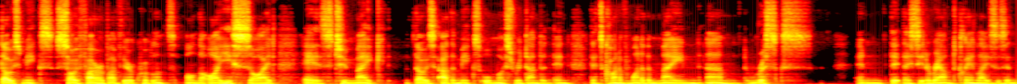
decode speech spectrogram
those mechs so far above their equivalents on the IS side as to make those other mechs almost redundant, and that's kind of one of the main um, risks and that they set around clan lasers. And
